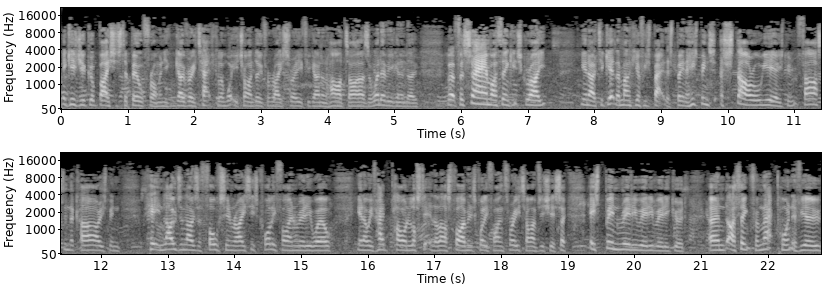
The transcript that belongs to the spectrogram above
it gives you a good basis to build from, and you can go very tactical on what you try and do for race three if you're going on hard tyres or whatever you're going to do. But for Sam, I think it's great. You know, to get the monkey off his back that's been, he's been a star all year. He's been fast in the car, he's been hitting loads and loads of false in races, qualifying really well. You know, we've had Pole and lost it in the last five minutes, qualifying three times this year. So it's been really, really, really good. And I think from that point of view,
